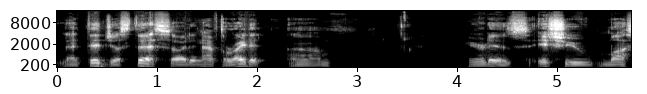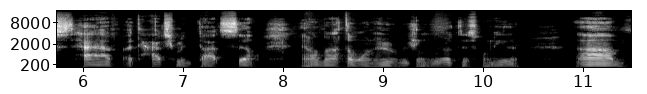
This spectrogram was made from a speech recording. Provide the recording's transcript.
that did just this, so I didn't have to write it. Um, here it is. Issue must have attachment.sil. And I'm not the one who originally wrote this one either. Um,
